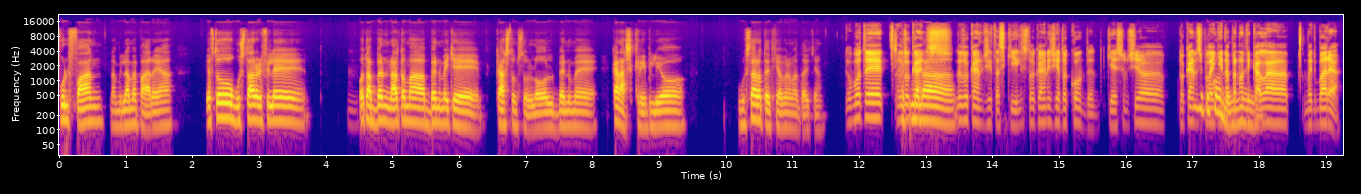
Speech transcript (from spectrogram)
full fun, να μιλάμε παρέα. Γι' αυτό γουστάρω, ρε φίλε, Μμ. όταν μπαίνουν άτομα, μπαίνουμε και custom στο LoL, μπαίνουμε κάνα σκρίπλιο. Γουστάρω τέτοια πραγματάκια. Οπότε δεν το, Σκέφτομαι κάνεις, να- δεν το κάνεις για τα skills, το κάνεις για το content. Και στην ουσία το κάνεις Για το πλάγι να content, περνάτε ναι. καλά με την παρέα.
